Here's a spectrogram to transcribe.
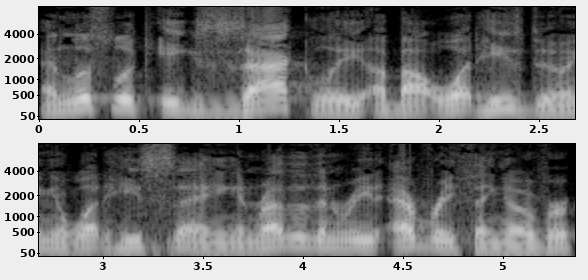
and let's look exactly about what he's doing and what he's saying. And rather than read everything over,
